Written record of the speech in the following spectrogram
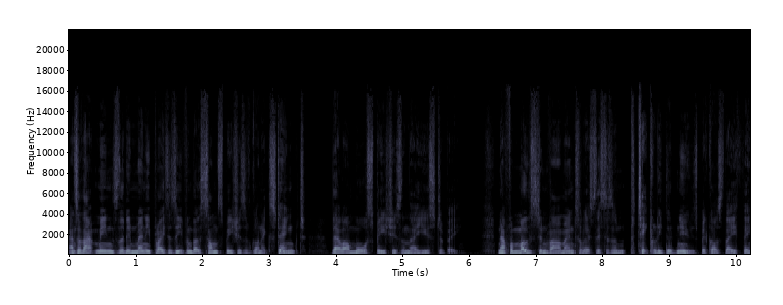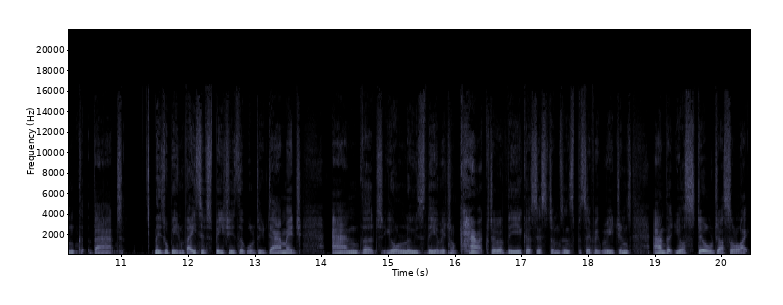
And so that means that in many places, even though some species have gone extinct, there are more species than there used to be. Now, for most environmentalists, this isn't particularly good news because they think that these will be invasive species that will do damage and that you'll lose the original character of the ecosystems in specific regions and that you're still just sort of like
